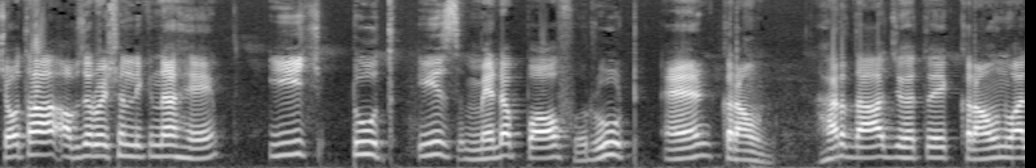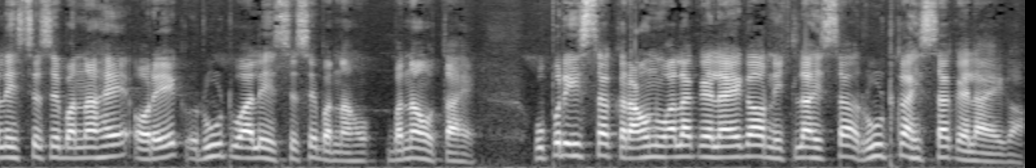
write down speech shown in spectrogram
चौथा ऑब्जर्वेशन लिखना है each tooth is made up of root and crown हर दांत जो है तो एक क्राउन वाले हिस्से से बना है और एक रूट वाले हिस्से से बना हो, बना होता है। ऊपरी हिस्सा क्राउन वाला कहलाएगा और निचला हिस्सा रूट का हिस्सा कहलाएगा।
